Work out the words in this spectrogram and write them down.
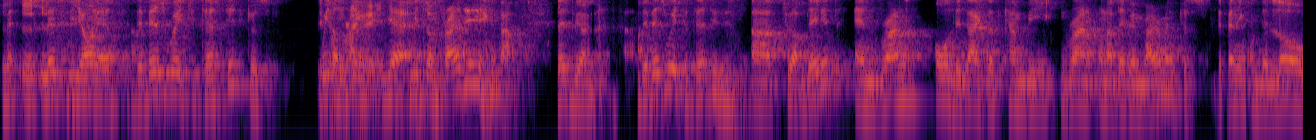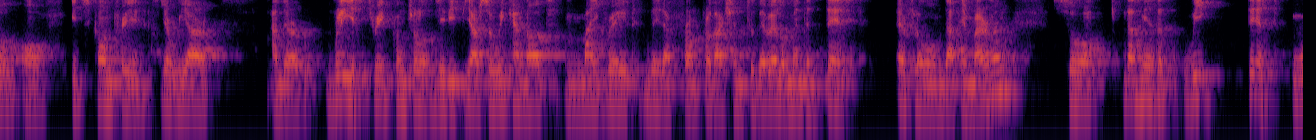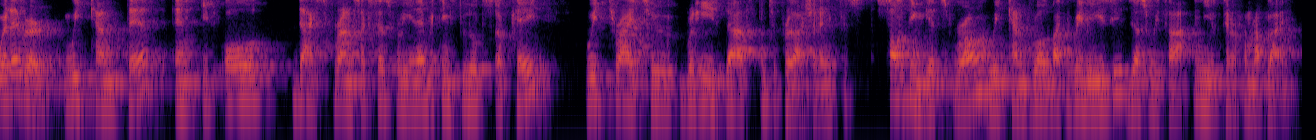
Let, us be honest. The best way to test it, because we don't Friday. think, yeah, it's on Friday. no, let's be honest. The best way to test it is uh, to update it and run all the DAGs that can be run on a dev environment, because depending on the law of each country, here we are under really strict control of GDPR, so we cannot migrate data from production to development and test Airflow on that environment. So that means that we test wherever we can test, and if all DAGs run successfully and everything looks okay, we try to release that into production. And if something gets wrong, we can roll back really easy just with a new Terraform apply.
